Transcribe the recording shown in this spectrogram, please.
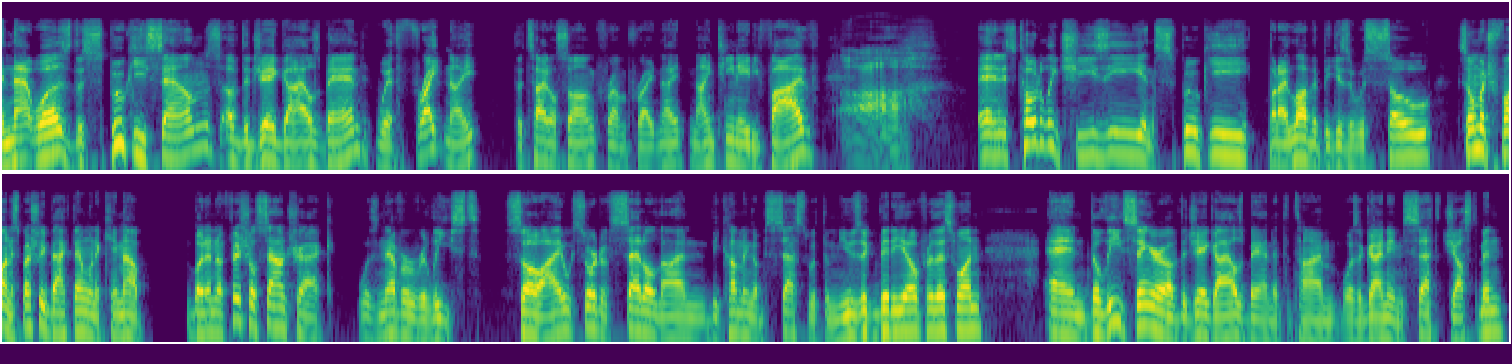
and that was the spooky sounds of the J. Geils band with Fright Night, the title song from Fright Night 1985. Oh, ah. and it's totally cheesy and spooky, but I love it because it was so so much fun, especially back then when it came out. But an official soundtrack was never released. So I sort of settled on becoming obsessed with the music video for this one. And the lead singer of the J. Geils band at the time was a guy named Seth Justman.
